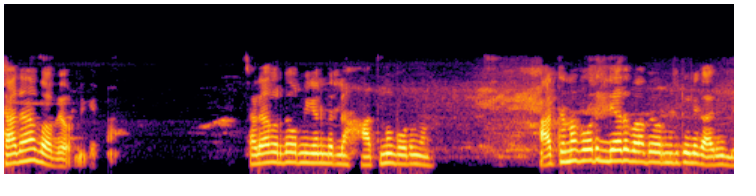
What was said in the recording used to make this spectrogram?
സദാ ബാബയെ ഓർമ്മിക്കുക. സദാ വെറുതെ ഓർമ്മിക്കാനും പറ്റില്ല. ആത്മബോധം വേണം. ആത്മബോധം ഇല്ലാതെ ബാബയെ ഓർമ്മിച്ചിട്ട് വലിയ കാര്യമില്ല.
